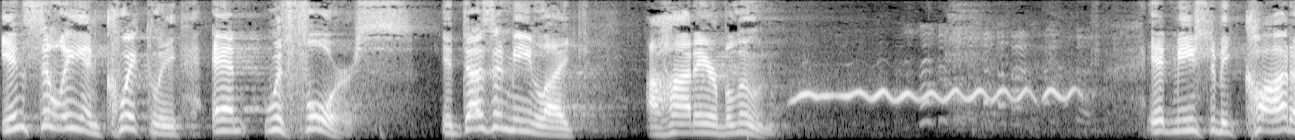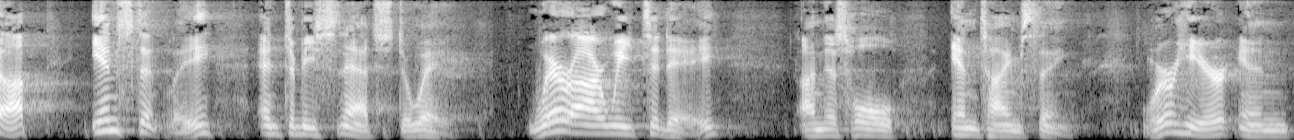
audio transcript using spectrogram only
Instantly and quickly and with force. It doesn't mean like a hot air balloon. It means to be caught up instantly and to be snatched away. Where are we today on this whole end times thing? We're here in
